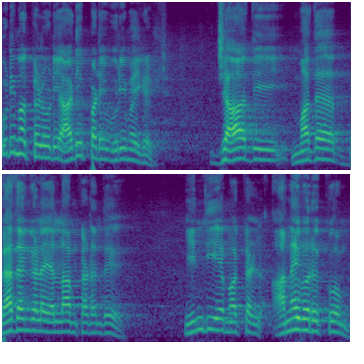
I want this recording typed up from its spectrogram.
குடிமக்களுடைய அடிப்படை உரிமைகள். ஜாதி மத பேதங்களை எல்லாம் கடந்து இந்திய மக்கள் அனைவருக்கும்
